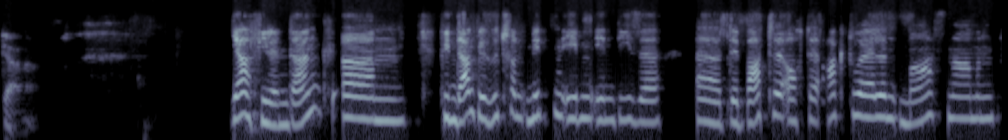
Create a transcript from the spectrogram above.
Gerne. Ja, vielen Dank. Ähm, vielen Dank. Wir sind schon mitten eben in dieser äh, Debatte auch der aktuellen Maßnahmen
